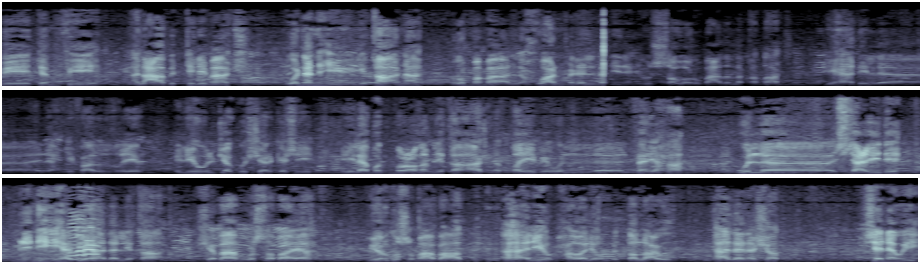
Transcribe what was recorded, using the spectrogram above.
بيتم فيه ألعاب التليماتش وننهي لقائنا ربما الأخوان من المدينة نيوز صوروا بعض اللقطات لهذه الاحتفال الصغير اللي هو الجق الشركسي اللي لابد معظم لقاءاتنا الطيبة والفرحة والسعيدة بننهيها بهذا اللقاء. شباب والصبايا بيرقصوا مع بعض أهاليهم حواليهم بيطلعوا. هذا نشاط سنوي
